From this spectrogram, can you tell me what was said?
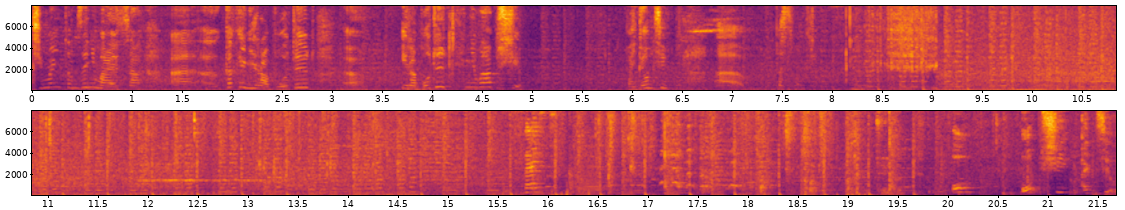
чем они там занимаются, э, э, как они работают э, и работают ли они вообще. Пойдемте э, посмотрим. О, общий отдел.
